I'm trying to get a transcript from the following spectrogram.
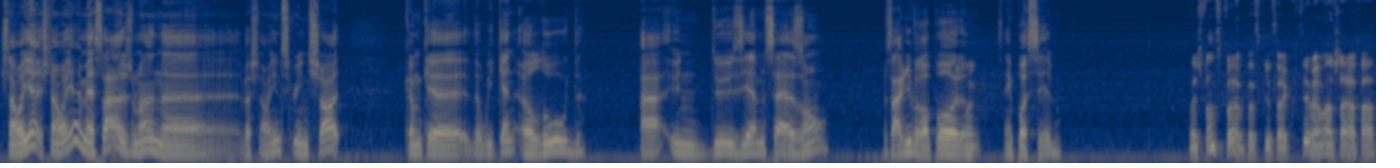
Je t'ai envoyé, je t'ai envoyé un message, man. euh, ben, je t'ai envoyé une screenshot. Comme que The Weeknd allude à une deuxième saison. Ça arrivera pas, là. Ouais. C'est impossible. Mais je pense pas, parce que ça a coûté vraiment cher à faire.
